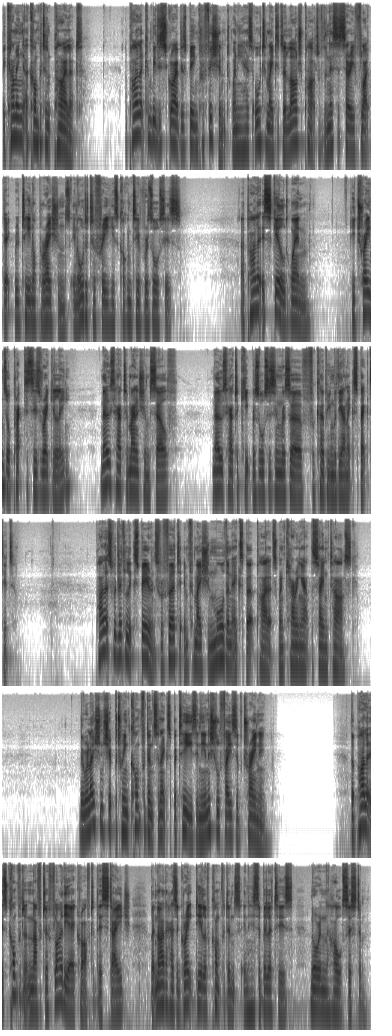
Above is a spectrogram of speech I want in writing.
Becoming a competent pilot. A pilot can be described as being proficient when he has automated a large part of the necessary flight deck routine operations in order to free his cognitive resources. A pilot is skilled when he trains or practices regularly, knows how to manage himself, knows how to keep resources in reserve for coping with the unexpected. Pilots with little experience refer to information more than expert pilots when carrying out the same task. The relationship between confidence and expertise in the initial phase of training. The pilot is confident enough to fly the aircraft at this stage, but neither has a great deal of confidence in his abilities nor in the whole system.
